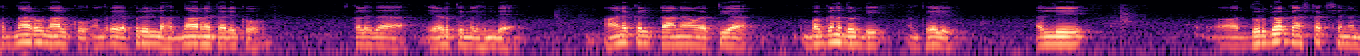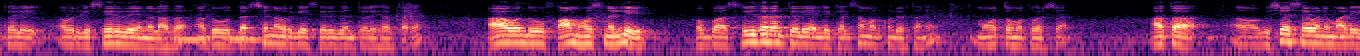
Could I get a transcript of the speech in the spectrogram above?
ಹದಿನಾರು ನಾಲ್ಕು, ಅಂದರೆ ಏಪ್ರಿಲ್ ಹದಿನಾರನೇ ತಾರೀಕು, ಕಳೆದ ಎರಡು ತಿಂಗಳ ಹಿಂದೆ ಆಣೆಕಲ್ ಠಾಣಾ ವ್ಯಾಪ್ತಿಯ ಬಗ್ಗನದೊಡ್ಡಿ ಅಂಥೇಳಿ ಅಲ್ಲಿ ದುರ್ಗಾ ಕನ್ಸ್ಟ್ರಕ್ಷನ್ ಅಂತೇಳಿ ಅವರಿಗೆ ಸೇರಿದೆ ಎನ್ನಲಾದ, ಅದು ದರ್ಶನ್ ಅವರಿಗೆ ಸೇರಿದೆ ಅಂತೇಳಿ ಹೇಳ್ತಾರೆ. ಆ ಒಂದು ಫಾರ್ಮ್ ಹೌಸ್ನಲ್ಲಿ ಒಬ್ಬ ಶ್ರೀಧರ್ ಅಂತೇಳಿ ಅಲ್ಲಿ ಕೆಲಸ ಮಾಡ್ಕೊಂಡಿರ್ತಾನೆ, ಮೂವತ್ತೊಂಬತ್ತು ವರ್ಷ. ಆತ ವಿಷಯ ವಿಷ ಸೇವನೆ ಮಾಡಿ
